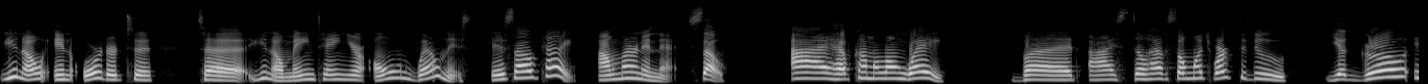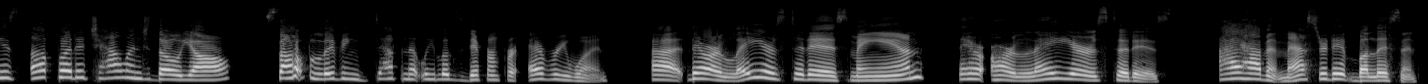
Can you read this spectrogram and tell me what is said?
you know, in order to to, you know, maintain your own wellness. It's okay. I'm learning that. So, I have come a long way but I still have so much work to do. Your girl is up for the challenge, though, y'all. Soft living definitely looks different for everyone. Uh, there are layers to this, man. There are layers to this. I haven't mastered it, but listen,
